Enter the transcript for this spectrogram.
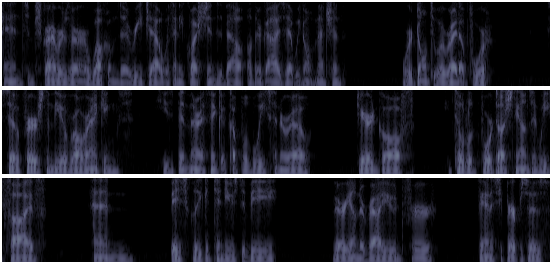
And subscribers are welcome to reach out with any questions about other guys that we don't mention or don't do a write up for. So, first in the overall rankings, he's been there, I think, a couple of weeks in a row. Jared Goff, he totaled four touchdowns in week five and basically continues to be very undervalued for fantasy purposes.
